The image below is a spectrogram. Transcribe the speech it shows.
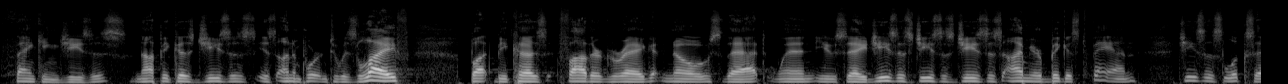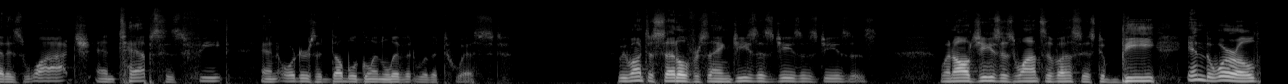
thanking Jesus, not because Jesus is unimportant to his life, but because Father Greg knows that when you say, Jesus, Jesus, Jesus, I'm your biggest fan, Jesus looks at his watch and taps his feet and orders a double Glenlivet with a twist. We want to settle for saying, Jesus, Jesus, Jesus, when all Jesus wants of us is to be in the world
